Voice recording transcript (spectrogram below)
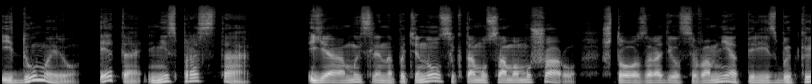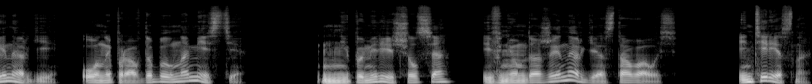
И думаю, это неспроста. Я мысленно потянулся к тому самому шару, что зародился во мне от переизбытка энергии. Он и правда был на месте. Не померещился, и в нем даже энергия оставалась. Интересно,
